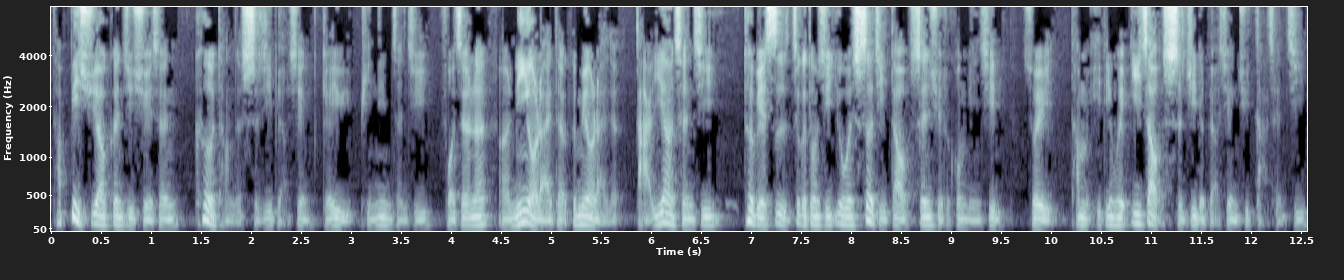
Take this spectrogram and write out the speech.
他必须要根据学生课堂的实际表现给予评定成绩，否则呢，呃，你有来的跟没有来的打一样成绩，特别是这个东西又会涉及到升学的公平性，所以他们一定会依照实际的表现去打成绩。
